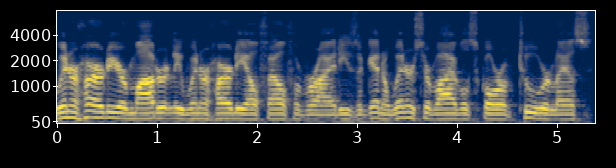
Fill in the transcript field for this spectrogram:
winter hardy or moderately winter hardy alfalfa varieties. Again, a winter survival score of two or less.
